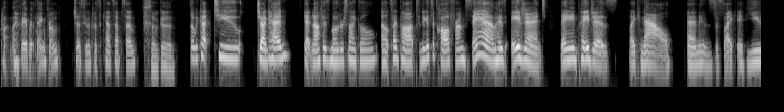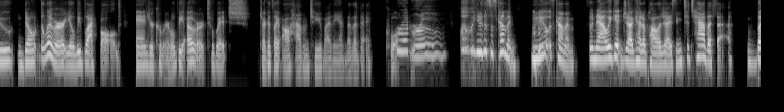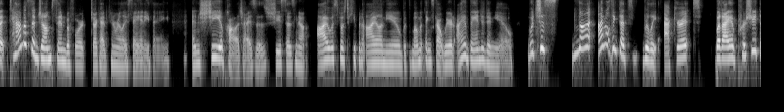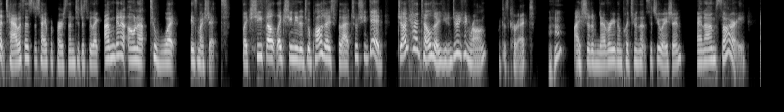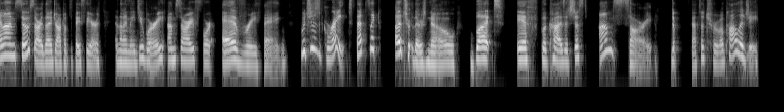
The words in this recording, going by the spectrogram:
Probably my favorite thing from Josie and the Pussycats episode. so good. So we cut to Jughead getting off his motorcycle outside Pops, and he gets a call from Sam, his agent. They need pages like now. And he's just like, if you don't deliver, you'll be blackballed and your career will be over. To which Jughead's like, I'll have him to you by the end of the day. Cool. Ruh-roh. Well, we knew this was coming. We Mhm. knew it was coming. So now we get Jughead apologizing to Tabitha. But Tabitha jumps in before Jughead can really say anything. And she apologizes. She says, You know, I was supposed to keep an eye on you, but the moment things got weird, I abandoned you, which is not, I don't think that's really accurate. But I appreciate that Tabitha's the type of person to just be like, I'm going to own up to what is my shit. Like she felt like she needed to apologize for that. So she did. Jughead tells her, You didn't do anything wrong, which is correct. Mhm. I should have never even put you in that situation. and I'm sorry. And I'm so sorry that I dropped off the face of the earth and that I made you worry. I'm sorry for everything, which is great. That's like a tr- there's no but if because it's just I'm sorry. Yep. That's a true apology.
